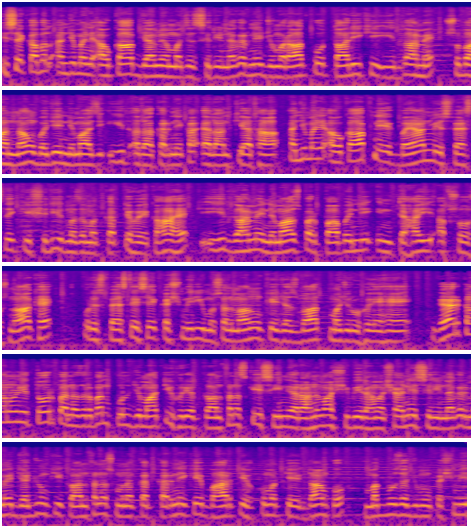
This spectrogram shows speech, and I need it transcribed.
اسے قبل انجمن اوقاف جامع مسجد سری نگر نے جمعرات کو تاریخی عیدگاہ میں صبح نو بجے نماز عید ادا کرنے کا اعلان کیا تھا۔ انجمن اوقاف نے ایک بیان میں اس فیصلے کی شدید مذمت کرتے ہوئے کہا ہے کہ عیدگاہ میں نماز پر پابندی انتہائی افسوسناک ہے۔ اور اس فیصلے سے کشمیری مسلمانوں کے جذبات مجروح ہوئے ہیں۔ غیر قانونی طور پر نظر بند کل جماعتی حریت کانفرنس کے سینئر رہنما شبیر احمد شاہ نے سری نگر میں ججوں کی کانفرنس منعقد کرنے کے بھارتی حکومت کے اقدام کو مقبوضہ جموں کشمیر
